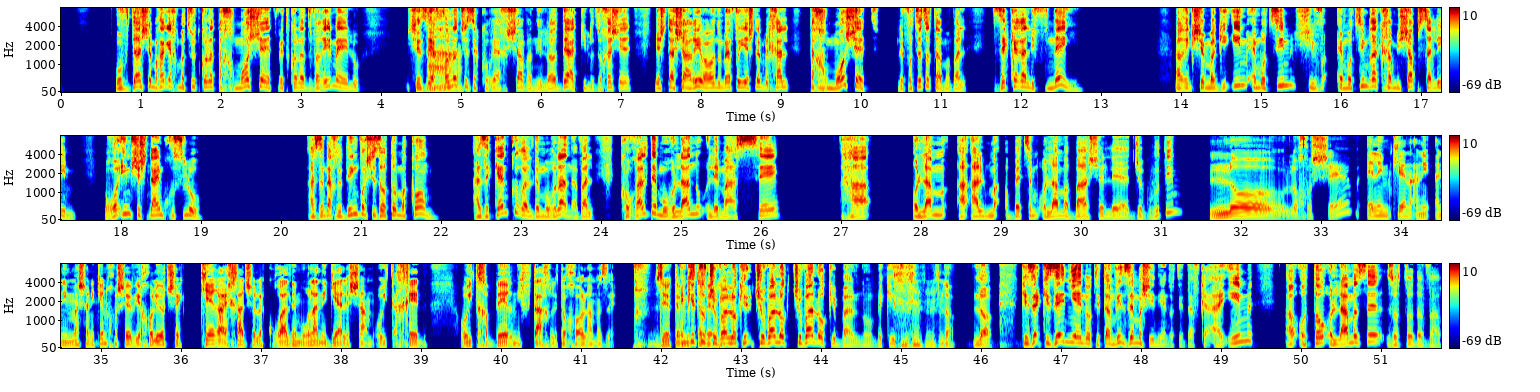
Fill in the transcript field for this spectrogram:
עובדה שהם אחר כך מצאו את כל התחמושת ואת כל הדברים האלו. שזה יכול להיות שזה קורה עכשיו אני לא יודע כאילו זוכר שיש את השערים אמרנו מאיפה יש להם בכלל תחמושת לפוצץ אותם אבל זה קרה לפני. הרי כשמגיעים הם מוצאים, שבע, הם מוצאים רק חמישה פסלים, רואים ששניים חוסלו. אז אנחנו יודעים כבר שזה אותו מקום. אז זה כן קורל דה מורלן, אבל קורל דה מורלן הוא למעשה העולם, העל, בעצם עולם הבא של אה, ג'גהותים? לא לא חושב אלא אם כן אני אני מה שאני כן חושב יכול להיות שקרע אחד של הקורל דה מורלן הגיע לשם או התאחד או התחבר נפתח לתוך העולם הזה. זה יותר מסתבר לי. בקיצור לא, תשובה לא תשובה לא קיבלנו בקיצור. לא. לא כי זה כי זה עניין אותי אתה מבין זה מה שעניין אותי דווקא האם אותו עולם הזה זה אותו דבר.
